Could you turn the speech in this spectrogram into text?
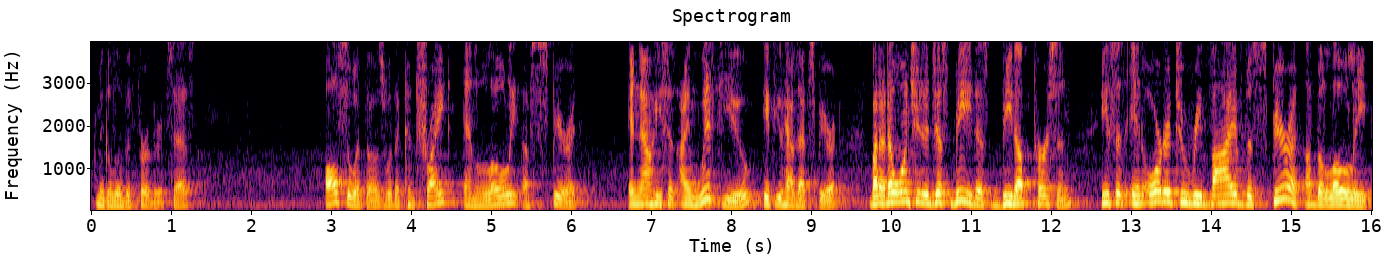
Let me go a little bit further. It says, also with those with a contrite and lowly of spirit. And now he says, I'm with you if you have that spirit but I don't want you to just be this beat up person. He says, in order to revive the spirit of the lowly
